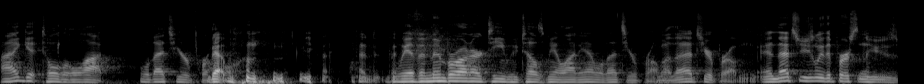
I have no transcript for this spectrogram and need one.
I get told a lot. Well, that's your problem. that one, yeah. that- that- we have a member on our team who tells me a lot. Yeah, well, that's your problem. Well, that's your problem, and that's usually the person who's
